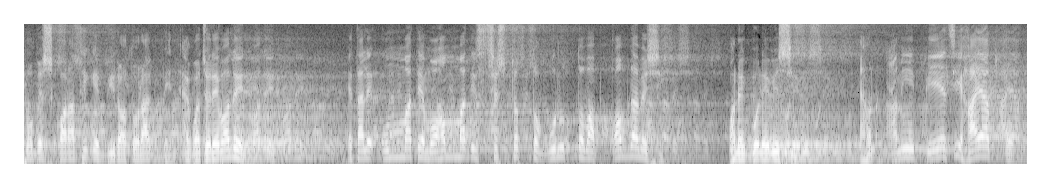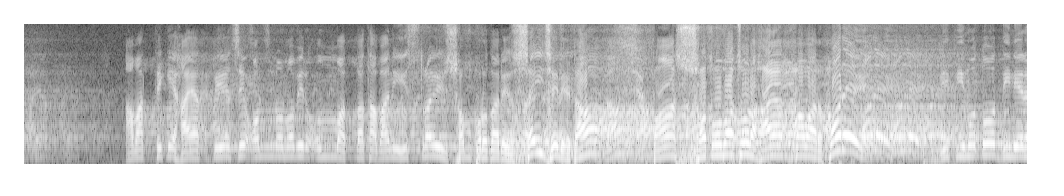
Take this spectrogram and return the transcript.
প্রবেশ করা থেকে বিরত রাখবেন। এক বছরে বলেন। এ তাহলে উম্মাতে মোহাম্মাদির শ্রেষ্ঠত্ব, গুরুত্ব বা কম না বেশি? অনেক গুণে বেশি। এখন আমি পেয়েছি হায়াত কম। আমার থেকে হায়াত পেয়েছে অন্য নবীর উম্মত তথা বাণী ইসরায়েল সম্প্রদায়ের সেই ছেলেটা পাঁচ শত বছর হায়াত পাওয়ার পরে রীতিমতো দিনের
